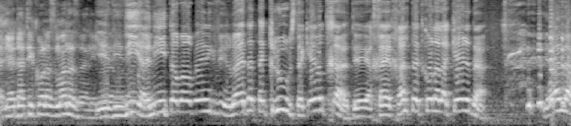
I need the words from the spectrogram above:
אני ידעתי כל הזמן הזה. אני לא ידידי, אני איתמר בן גביר, לא ידעת כלום, תסתכל אותך, אכלת את כל הלקרדה. יאללה,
